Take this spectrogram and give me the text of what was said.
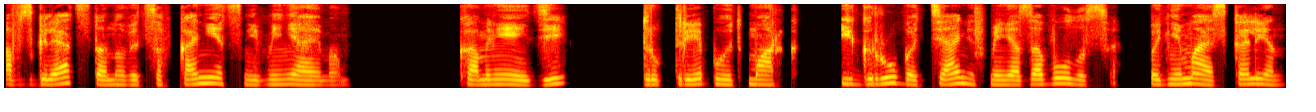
а взгляд становится в конец невменяемым. «Ко мне иди», — вдруг требует Марк и грубо тянет меня за волосы, поднимая с колен.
